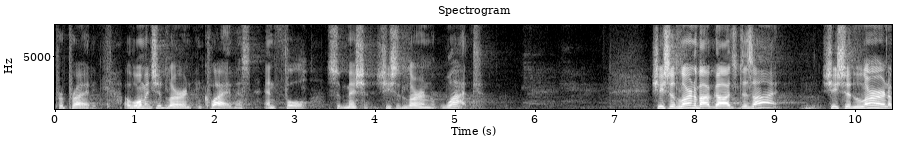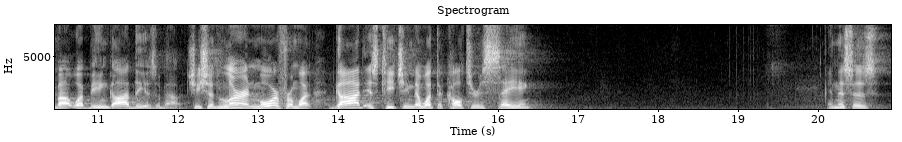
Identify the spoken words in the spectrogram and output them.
propriety. A woman should learn in quietness and full submission. She should learn what? She should learn about God's design. She should learn about what being godly is about. She should learn more from what God is teaching than what the culture is saying. And this is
